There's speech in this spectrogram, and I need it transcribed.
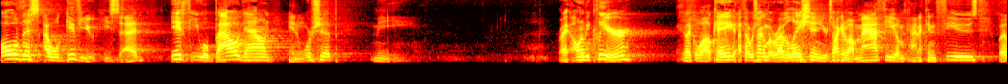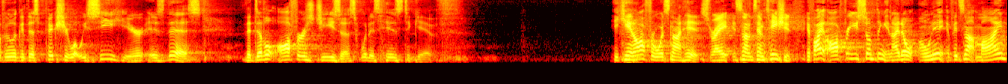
All this I will give you, he said, if you will bow down and worship me. Right? I want to be clear you're like, well, okay, I thought we were talking about Revelation. You're talking about Matthew. I'm kind of confused. But if we look at this picture, what we see here is this the devil offers Jesus what is his to give. He can't offer what's not his, right? It's not a temptation. If I offer you something and I don't own it, if it's not mine,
